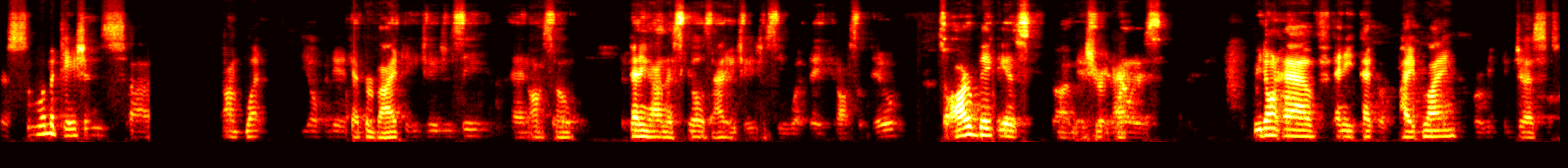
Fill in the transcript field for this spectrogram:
There's some limitations uh, on what the open data can provide to each agency and also depending on the skills at each agency, what they can also do. So our biggest um, issue right now is we don't have any type of pipeline where we can just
